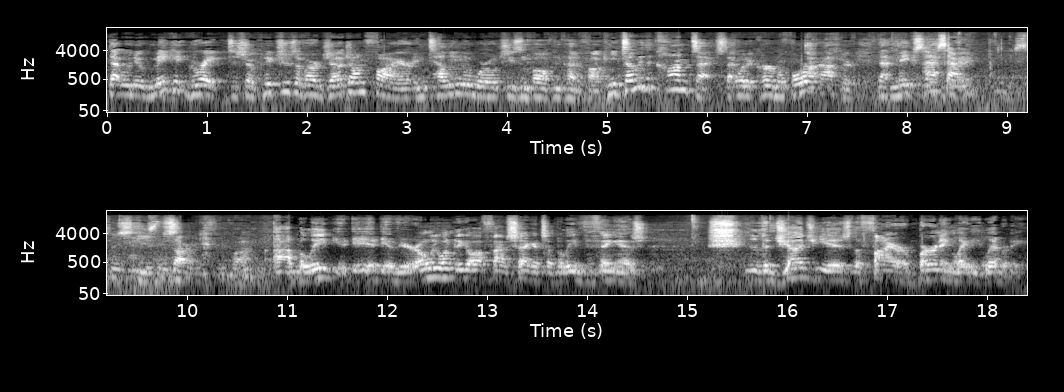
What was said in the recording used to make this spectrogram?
that would make it great to show pictures of our judge on fire and telling the world she's involved in pedophile? Can you tell me the context that would occur before or after that makes that I'm sorry. great? Excuse me. Sorry. I believe you, if you're only wanting to go off five seconds, I believe the thing is the judge is the fire burning Lady Liberty.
